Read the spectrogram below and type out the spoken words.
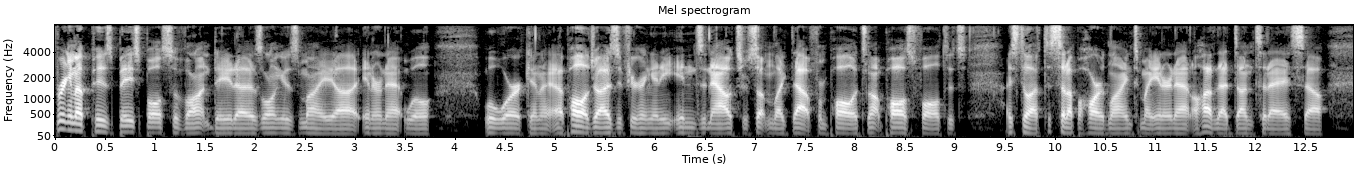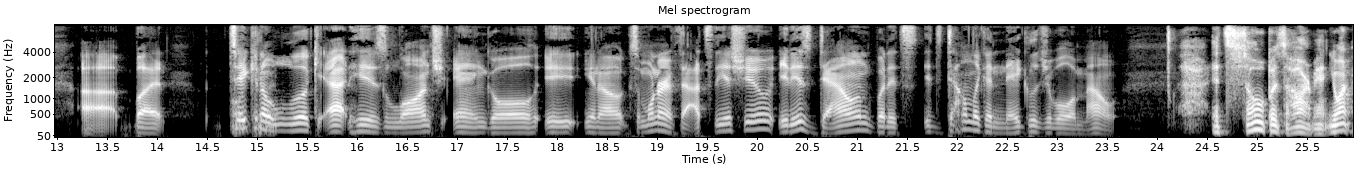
bringing up his baseball savant data as long as my uh, internet will will work. And I apologize if you're hearing any ins and outs or something like that from Paul. It's not Paul's fault. It's I still have to set up a hard line to my internet. I'll have that done today. So, uh, but taking a look at his launch angle, it, you know, because I'm wondering if that's the issue. It is down, but it's it's down like a negligible amount. It's so bizarre, man. You want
